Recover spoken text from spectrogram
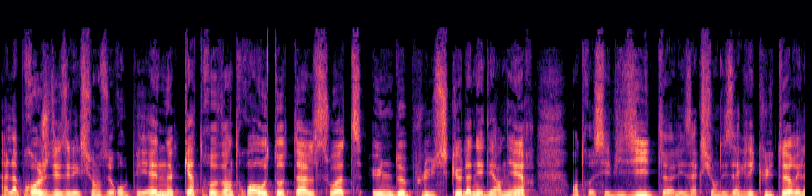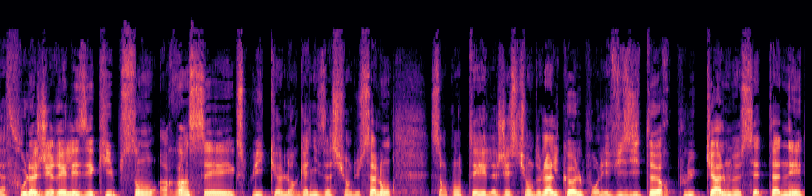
à l'approche des élections européennes, 83 au total, soit une de plus que l'année dernière. Entre ces visites, les actions des agriculteurs et la foule à gérer, les équipes sont rincées, explique l'organisation du salon, sans compter la gestion de l'alcool pour les visiteurs, plus calme cette année,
